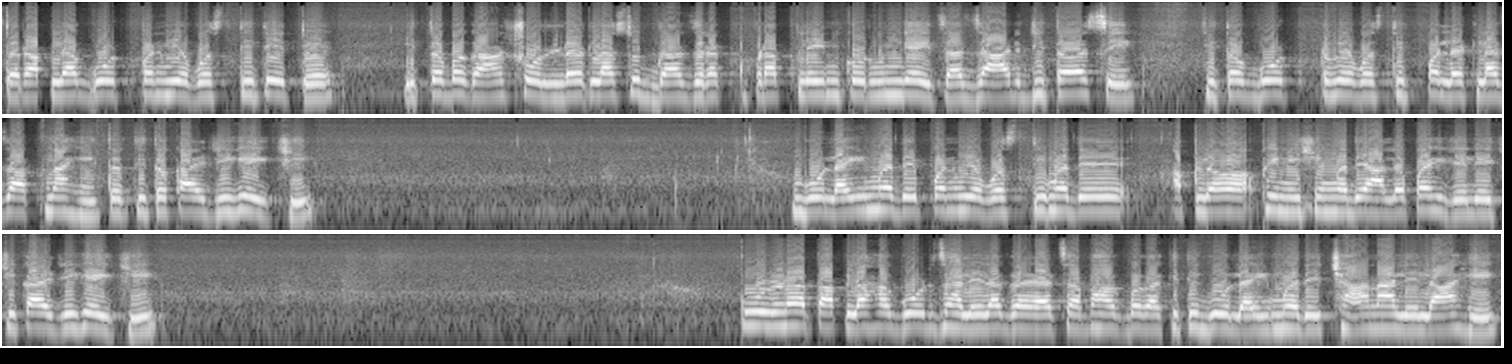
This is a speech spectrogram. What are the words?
तर आपला गोट पण व्यवस्थित येतोय. इथं बघा शोल्डरला सुद्धा जरा कपडा प्लेन करून घ्यायचा. जाड जिथं असेल तिथं गोट व्यवस्थित पलटला जात नाही तर तिथं काळजी घ्यायची. गोलाईमध्ये पण व्यवस्थितमध्ये आपलं फिनिशिंगमध्ये आलं पाहिजे याची काळजी घ्यायची. पूर्ण आता आपला हा गोड झालेला गळ्याचा भाग बघा किती गोलाईमध्ये छान आलेला आहे.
